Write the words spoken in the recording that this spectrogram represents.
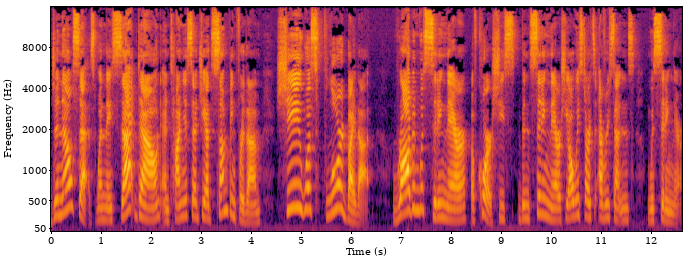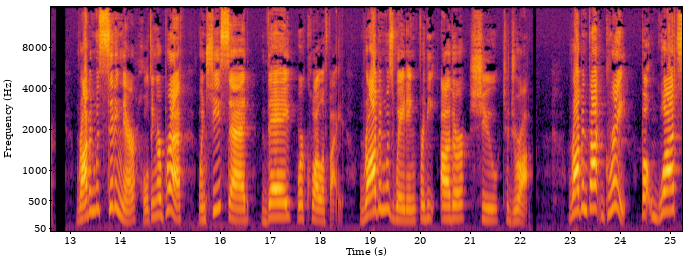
Janelle says when they sat down and Tanya said she had something for them, she was floored by that. Robyn was sitting there. Of course, she's been sitting there. She always starts every sentence with sitting there. Robyn was sitting there holding her breath when she said they were qualified. Robyn was waiting for the other shoe to drop. Robyn thought, great, but what's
